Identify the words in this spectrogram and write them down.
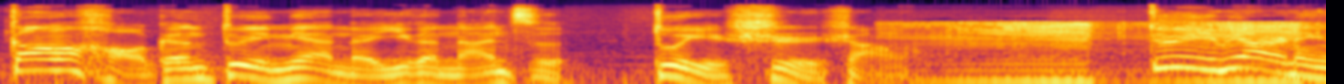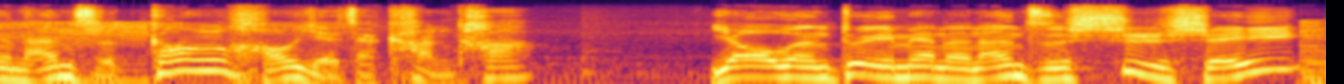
刚好跟对面的一个男子对视上了，对面那个男子刚好也在看他。要问对面的男子是谁？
